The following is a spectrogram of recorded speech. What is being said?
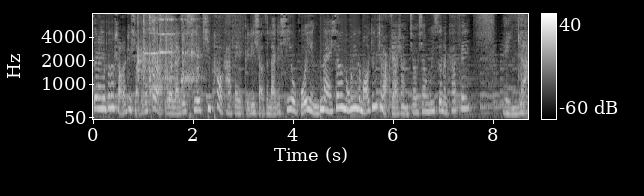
自然也不能少了这小子的份儿，我来个西柚气泡咖啡，给这小子来个西柚果饮，奶香浓郁的毛巾卷，加上焦香微酸的咖啡。哎呀，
